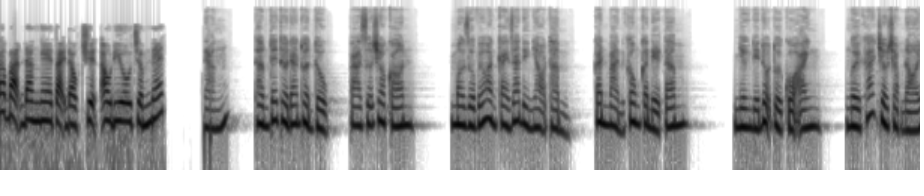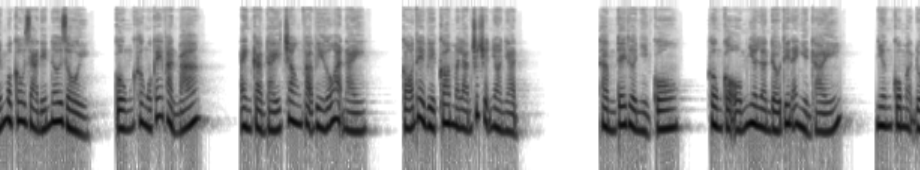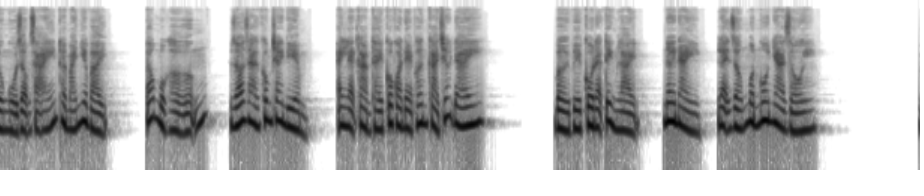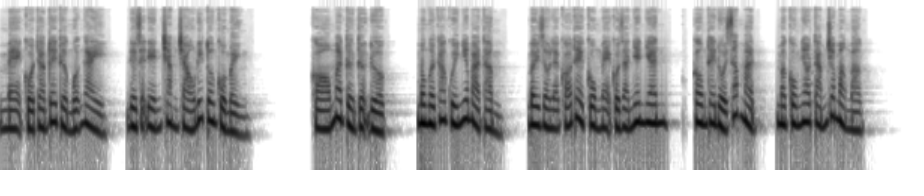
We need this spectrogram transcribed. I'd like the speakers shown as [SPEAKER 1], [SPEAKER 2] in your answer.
[SPEAKER 1] Các bạn đang nghe tại đọc truyện audio.net
[SPEAKER 2] Nắng, thầm tên thừa đang thuần thục pha sữa cho con. Mặc dù với hoàn cảnh gia đình nhỏ thầm, căn bản không cần để tâm. Nhưng đến độ tuổi của anh, người khác trêu chọc nói một câu già đến nơi rồi, cũng không có cách phản bác. Anh cảm thấy trong phạm vi hữu hạn này, có thể vì con mà làm chút chuyện nhỏ nhặt. Thầm tê thừa nhìn cô, không có ốm như lần đầu tiên anh nhìn thấy, nhưng cô mặc đồ ngủ rộng rãi, thoải mái như vậy. Tóc buộc hở hững, rõ ràng không trang điểm, anh lại cảm thấy cô còn đẹp hơn cả trước đây. Bởi vì cô đã tỉnh lại, nơi này lại giống một ngôi nhà rồi. Mẹ của Tam tây thường mỗi ngày đều sẽ đến chăm cháu đích tôn của mình. Khó mà tưởng tượng được, một người cao quý như bà thầm bây giờ lại có thể cùng mẹ của giàn nhân nhân không thay đổi sắc mặt mà cùng nhau tắm cho mặc mặc.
